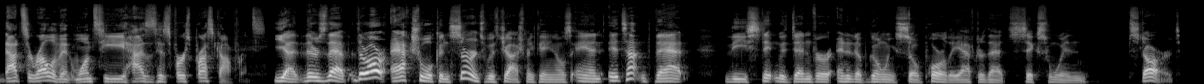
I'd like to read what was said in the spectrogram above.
that's irrelevant once he has his first press conference. Yeah, there's that. There are actual concerns with Josh McDaniels, and it's not that the stint with Denver ended up going so poorly after that six win start.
